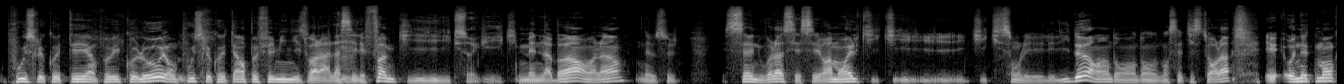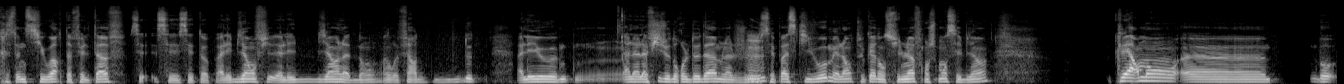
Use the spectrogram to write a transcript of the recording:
on pousse le côté un peu écolo et on pousse le côté un peu féministe. Voilà, là, c'est mm. les femmes qui, qui, mènent la barre. Voilà. Scène où voilà, c'est vraiment elles qui, qui, qui, sont les, leaders hein, dans, dans, cette histoire-là. Et honnêtement, Kristen Stewart a fait le taf, c'est top. Elle est bien, elle est bien là-dedans. Elle, faire elle, est, euh, elle a l'affiche de drôle de dame, là, je ne mm. sais pas ce qu'il vaut, mais là, en tout cas, dans ce film-là, franchement, c'est bien. Clairement, euh, Bon,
